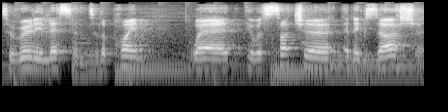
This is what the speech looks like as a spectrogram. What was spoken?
to really listen to the point where it was such a, an exertion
